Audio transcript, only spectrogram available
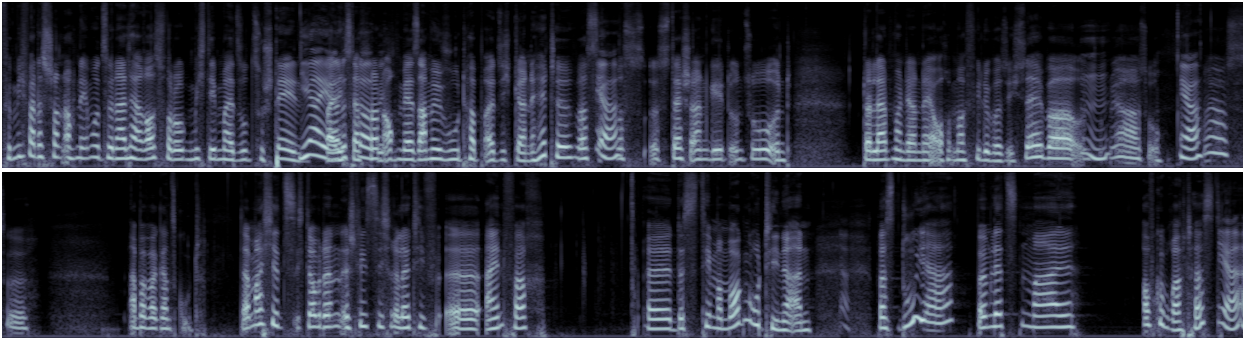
für mich war das schon auch eine emotionale Herausforderung, mich dem mal so zu stellen. Ja, ja, weil das ich da schon ich. auch mehr Sammelwut habe, als ich gerne hätte, was, Ja. was äh, Stash angeht und so. Und da lernt man dann ja auch immer viel über sich selber und Mhm. ja, so. Ja. Ja, es, äh, aber war ganz gut. Da mache ich jetzt, ich glaube, dann schließt sich relativ äh, einfach äh, das Thema Morgenroutine an, Ja. was du ja beim letzten Mal aufgebracht hast Ja.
